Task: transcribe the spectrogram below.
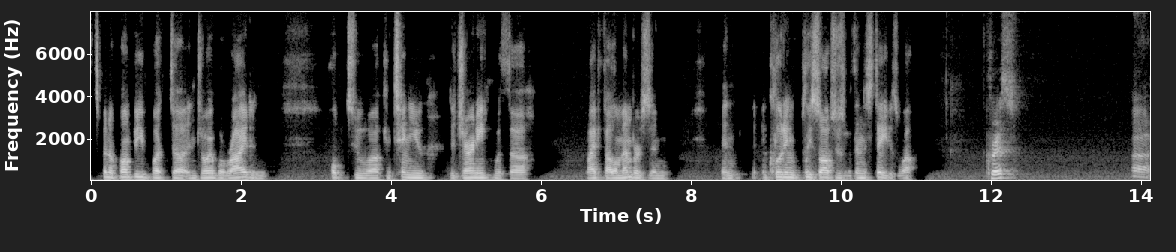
it's been a bumpy but uh, enjoyable ride, and hope to uh, continue the journey with uh, my fellow members and and including police officers within the state as well. Chris. Uh,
